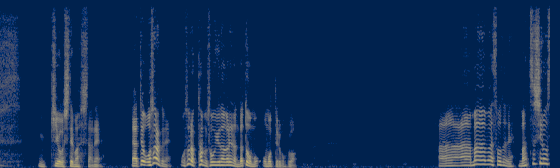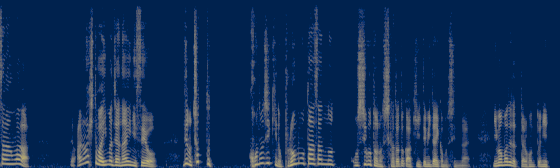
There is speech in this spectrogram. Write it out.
起用してましたね。いやでおそらくねおそらく多分そういう流れなんだと思思ってる僕は。あーまあまあそうだね松代さんはあの人は今じゃないにせよでもちょっとこの時期のプロモーターさんのお仕事の仕方とか聞いてみたいかもしんない。今までだったら本当に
